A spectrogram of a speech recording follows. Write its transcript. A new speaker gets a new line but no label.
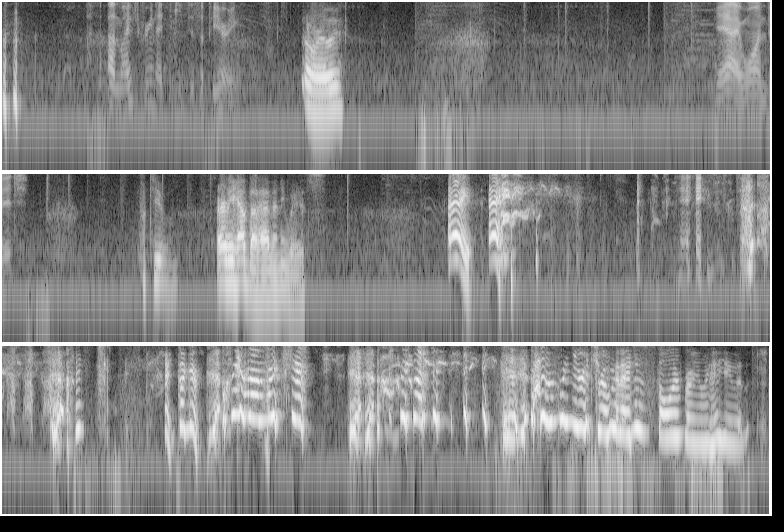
On my screen, I keep disappearing.
oh, really?
Yeah, I won, bitch.
Fuck you. I already have that hat anyways. Hey! Hey!
Hey.
I took it. Look at that picture! I was like, you're a and I just stole it from you and hit you with it.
